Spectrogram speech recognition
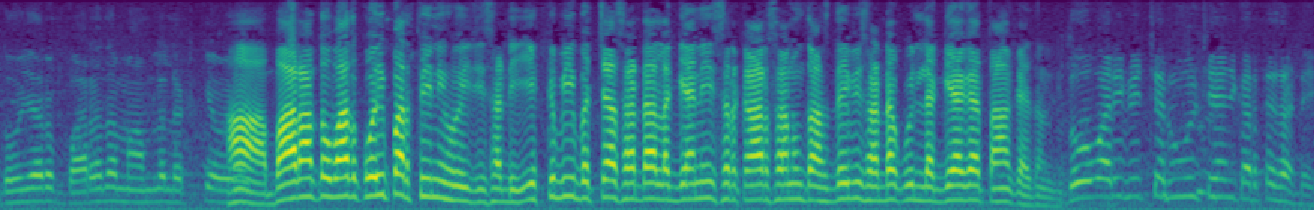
2012 ਦਾ ਮਾਮਲਾ ਲਟਕਿਆ ਹੋਇਆ। ਹਾਂ 12 ਤੋਂ ਬਾਅਦ ਕੋਈ ਭਰਤੀ ਨਹੀਂ ਹੋਈ ਜੀ ਸਾਡੀ। ਇੱਕ ਵੀ ਬੱਚਾ ਸਾਡਾ ਲੱਗਿਆ ਨਹੀਂ ਸਰਕਾਰ ਸਾਨੂੰ ਦੱਸਦੇ ਵੀ ਸਾਡਾ ਕੋਈ ਲੱਗਿਆਗਾ ਤਾਂ ਕਹਿ ਦੇਣਗੇ। ਦੋ ਵਾਰੀ ਵਿੱਚ ਰੂਲ ਚੇਂਜ ਕਰਤੇ ਸਾਡੇ।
